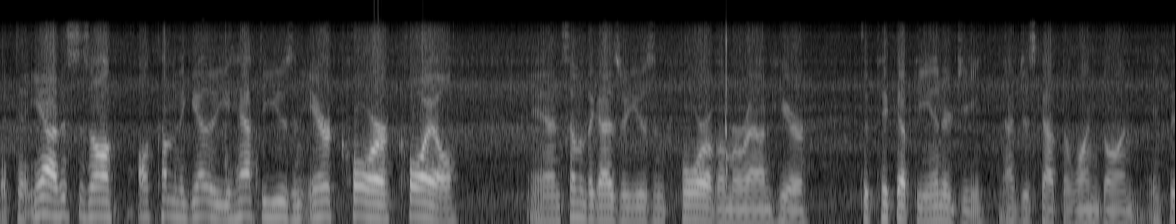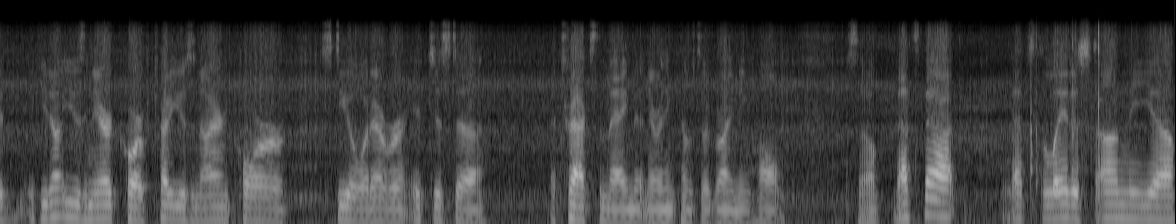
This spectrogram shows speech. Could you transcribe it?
But uh, yeah, this is all all coming together. You have to use an air core coil, and some of the guys are using four of them around here to pick up the energy. I've just got the one going. If it if you don't use an air core, try to use an iron core or steel, whatever, it just uh, attracts the magnet and everything comes to a grinding halt. So that's that. That's the latest on the uh,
